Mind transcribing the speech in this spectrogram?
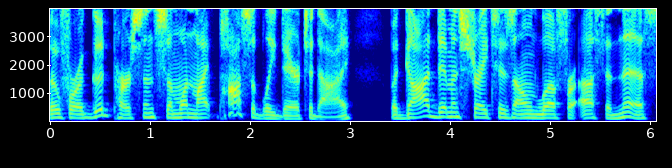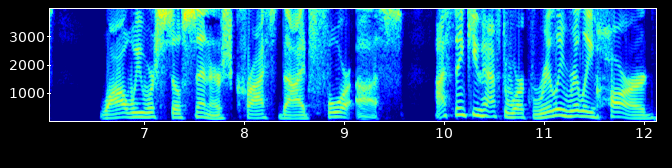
though for a good person, someone might possibly dare to die. But God demonstrates his own love for us in this while we were still sinners, Christ died for us. I think you have to work really, really hard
